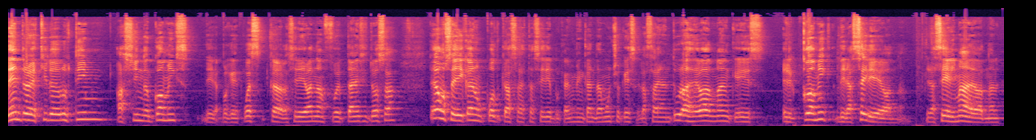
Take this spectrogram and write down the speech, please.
Dentro del estilo de Bruce Timm, haciendo cómics, porque después, claro, la serie de Batman fue tan exitosa, le vamos a dedicar un podcast a esta serie porque a mí me encanta mucho, que es Las aventuras de Batman, que es el cómic de la serie de Batman, de la serie animada de Batman.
